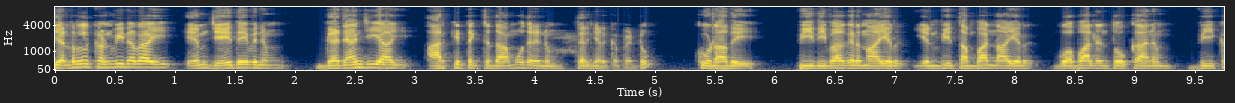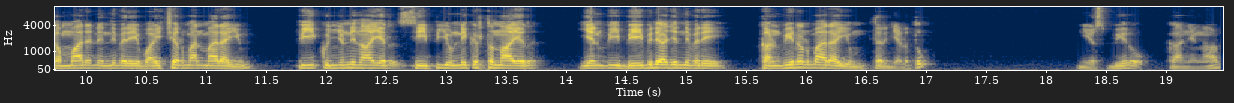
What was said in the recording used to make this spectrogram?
ജനറൽ കൺവീനറായി എം ജയദേവനും ഗജാഞ്ചിയായി ആർക്കിടെക്ട് ദാമോദരനും തിരഞ്ഞെടുക്കപ്പെട്ടു. കൂടാതെ P Divakaran Nair N V Thampan Nair Gopalan Thokkanam V Kammaran എന്നിവരെ വൈസ് ചെയർമാൻമാരായും P Kunhunni Nair C P Unnikrishnan Nair N V Babyraj എന്നിവരെ കൺവീനർമാരായും തിരഞ്ഞെടുത്തു. News bureau Kanhangad.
